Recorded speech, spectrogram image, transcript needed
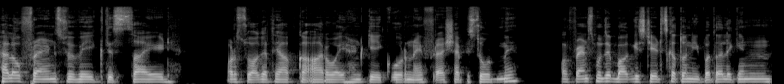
Hello friends Vivek this side और स्वागत है आपका आर वाई हंड के एक और नए फ्रेश एपिसोड में। और फ्रेंड्स मुझे बाकी स्टेट्स का तो नहीं पता लेकिन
